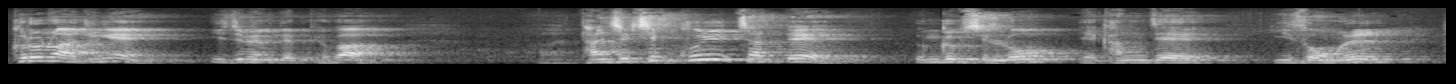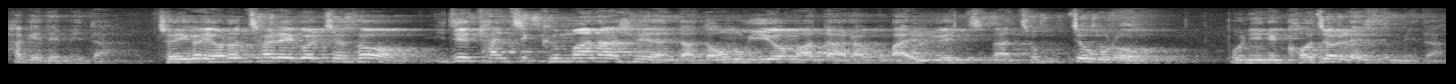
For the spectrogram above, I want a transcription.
그런 와중에 이재명 대표가 어, 단식 19일차 때 응급실로 예, 강제 이송을 하게 됩니다. 저희가 여러 차례에 걸쳐서 이제 단식 그만하셔야 한다. 너무 위험하다라고 만류했지만 적극적으로 본인이 거절했습니다.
